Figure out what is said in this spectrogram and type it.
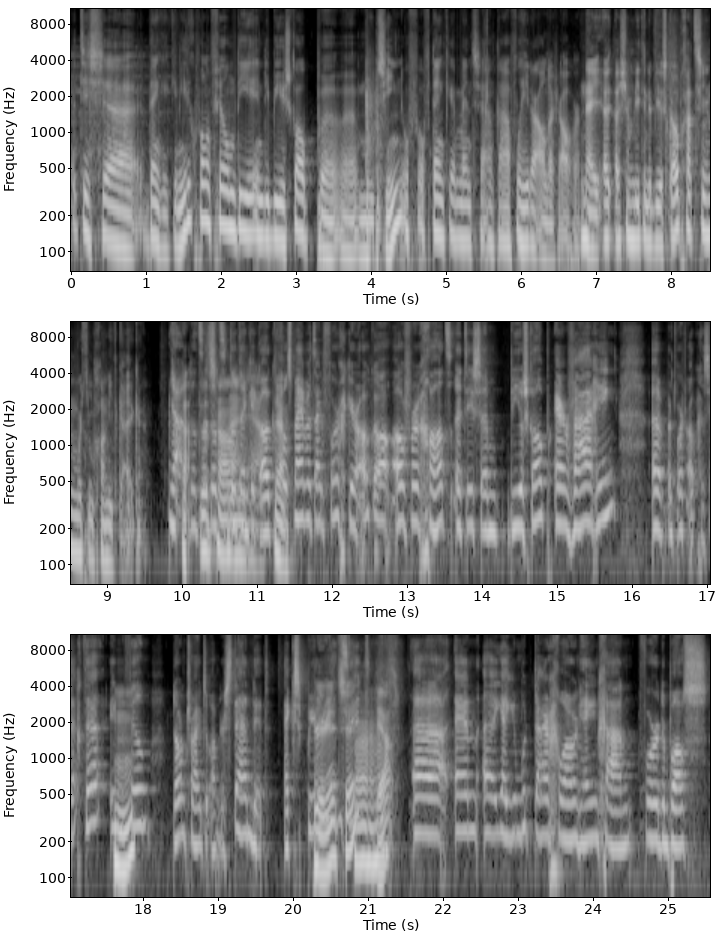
Het is eh, denk ik in ieder geval een film die je in die bioscoop eh, eh, moet zien. Of, of denken mensen aan tafel hier daar anders over? Nee, als je hem niet in de bioscoop gaat zien, moet je hem gewoon niet kijken. Ja, Ja, dat, dat dat, denk ik ook. Ja. Volgens mij hebben we het daar de vorige keer ook al over gehad. Het is een bioscoopervaring. Eh het wordt ook gezegd hè, in Mhm. de film. Don't try to understand it. Experience, Experience, it. Eh, en eh, ja, je moet daar gewoon heen gaan voor de bas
